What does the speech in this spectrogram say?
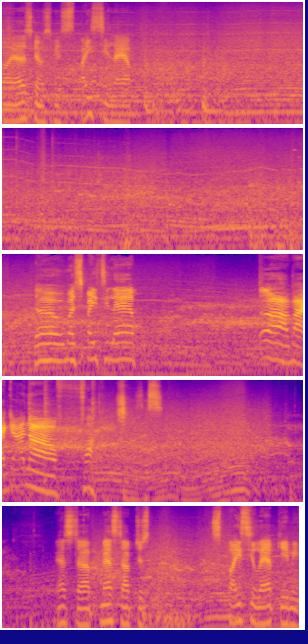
Oh yeah, this is going to be a spicy lap. No, my spicy lap. Oh my god, no. Fuck, Jesus. Messed up, messed up. Just spicy lap gave me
